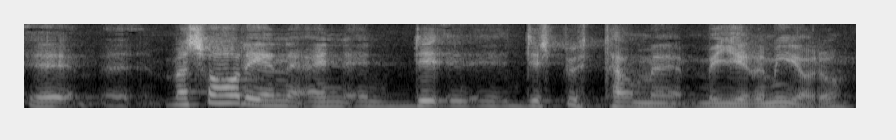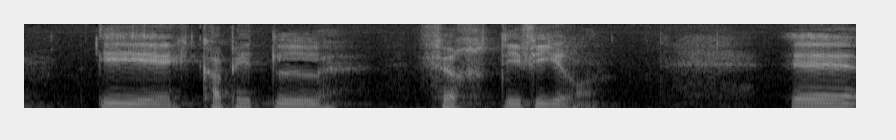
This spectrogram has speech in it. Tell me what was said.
Eh, men så har de en, en, en disputt her med, med, Jeremia, da, i kapittel 44. Eh,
